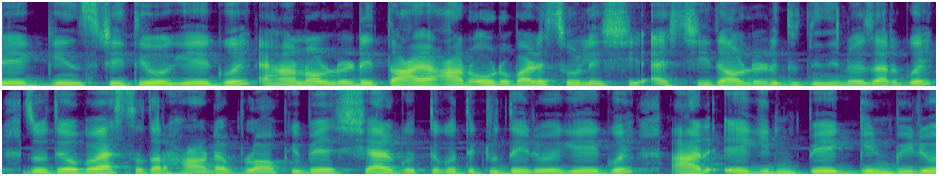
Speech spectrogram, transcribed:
বেগিন স্মৃতি হয়ে গই। এখন অলরেডি তাই আর ওর বাড়ি চলে এসি আসছি অলরেডি দু তিন দিন হয়ে গই। যদিও ব্যস্ততার হাওড়া ব্লগই বেশ শেয়ার করতে করতে একটু দেরি হয়ে গিয়ে গই। আর এগিন বেগিন ভিডিও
